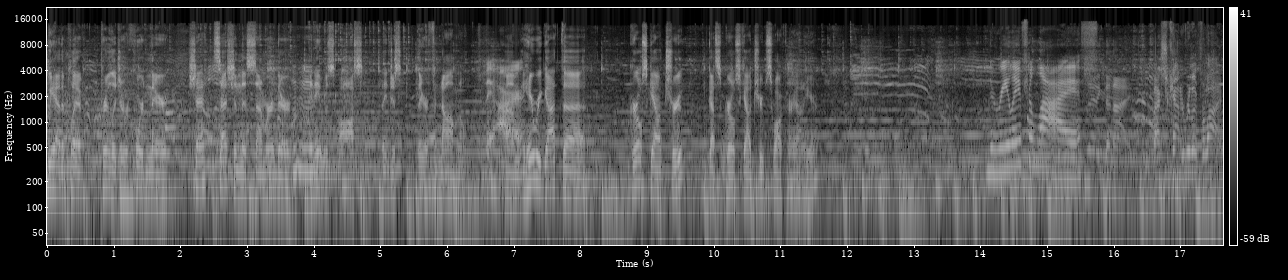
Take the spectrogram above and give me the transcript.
we had the ple- privilege of recording their sh- session this summer. There, Mm-hmm. and it was awesome. They just, they're phenomenal. They are. Um, here we got the Girl Scout troop. we Got some Girl Scout troops walking around here. The Relay for Life. tonight. Baxter County Relay for Life.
